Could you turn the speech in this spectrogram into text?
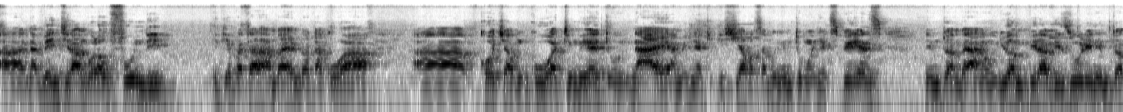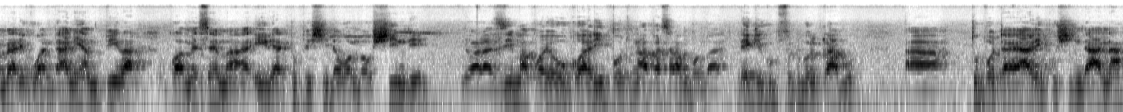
Aa, na benchi langu la ufundi ikipatana ambaye ndo atakuwa uh, kocha mkuu wa timu yetu naye amenihakikishia, kwa sababu ni mtu mwenye experience, ni mtu ambaye anaujua mpira vizuri, ni mtu ambaye alikuwa ndani ya mpira, kwa amesema ili atupi shida kwamba ushindi ni wa lazima. Kwa hiyo huko alipo tunawapa salamu kwamba Leki Group Football Club uh, tupo tayari kushindana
